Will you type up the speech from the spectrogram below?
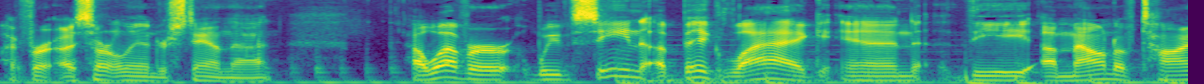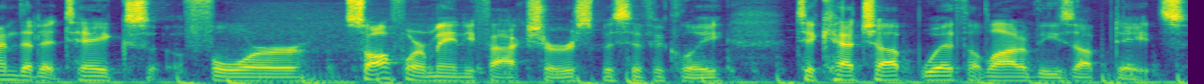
I, I certainly understand that. However, we've seen a big lag in the amount of time that it takes for software manufacturers specifically to catch up with a lot of these updates.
